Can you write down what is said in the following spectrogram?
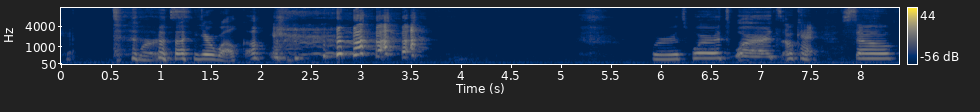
Okay. Words. You're welcome. words, words, words. Okay. So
